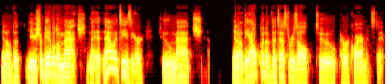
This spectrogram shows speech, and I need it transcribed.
you know that you should be able to match. Now it's easier to match, you know, the output of the test result to a requirement statement.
